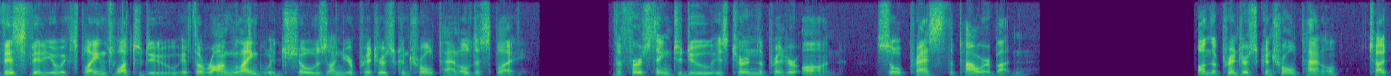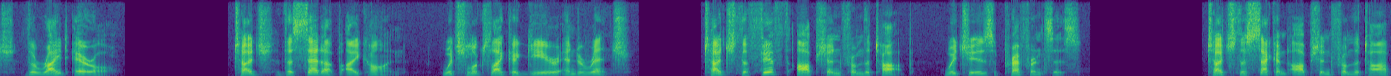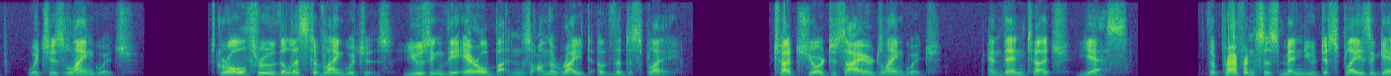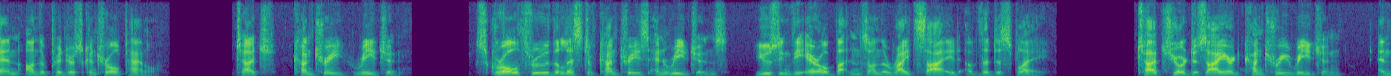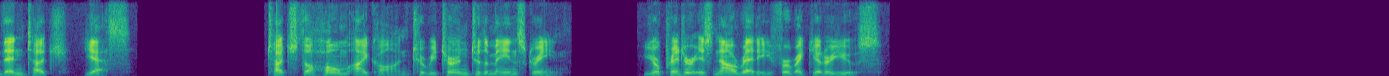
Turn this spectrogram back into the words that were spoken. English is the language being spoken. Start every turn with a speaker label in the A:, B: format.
A: This video explains what to do if the wrong language shows on your printer's control panel display. The first thing to do is turn the printer on, so press the power button. On the printer's control panel, touch the right arrow. Touch the Setup icon, which looks like a gear and a wrench. Touch the fifth option from the top, which is Preferences. Touch the second option from the top, which is Language. Scroll through the list of languages using the arrow buttons on the right of the display. Touch your desired language, and then touch Yes. The Preferences menu displays again on the printer's control panel. Touch Country Region. Scroll through the list of countries and regions using the arrow buttons on the right side of the display. Touch your desired country region and then touch Yes. Touch the Home icon to return to the main screen. Your printer is now ready for regular use.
